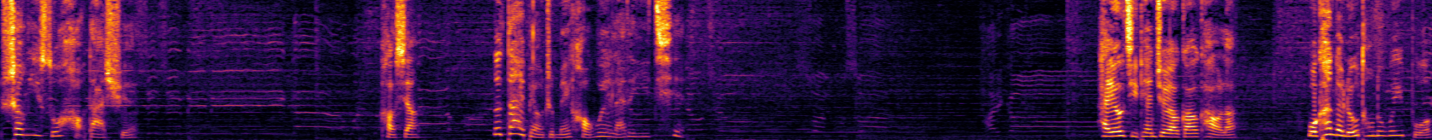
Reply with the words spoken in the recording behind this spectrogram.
上一所好大学，好像那代表着美好未来的一切。还有几天就要高考了，我看到刘同的微博。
